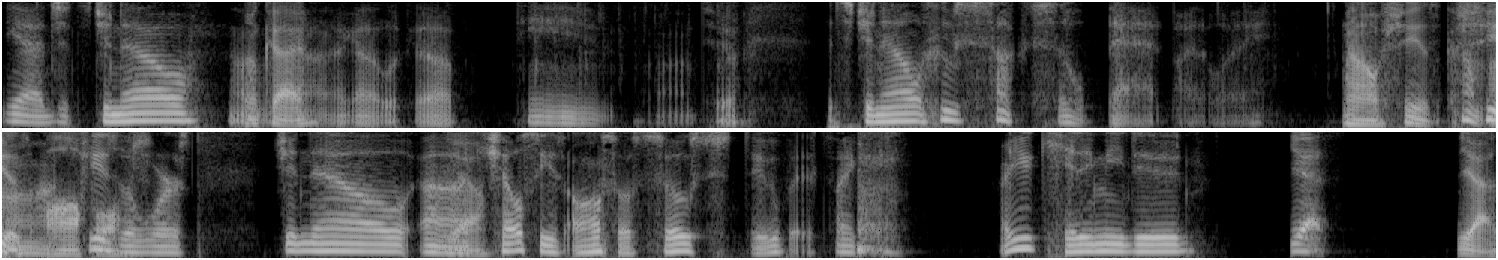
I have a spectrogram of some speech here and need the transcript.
yeah. It's Janelle. Oh Okay. God, I gotta look it up. Teen Mom too. It's Janelle who sucks so bad. By the way, Oh, she is. Come she is awful. She's the worst. Janelle, uh, Yeah. Chelsea is also so stupid. It's like, are you kidding me, dude? yes. Yeah,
